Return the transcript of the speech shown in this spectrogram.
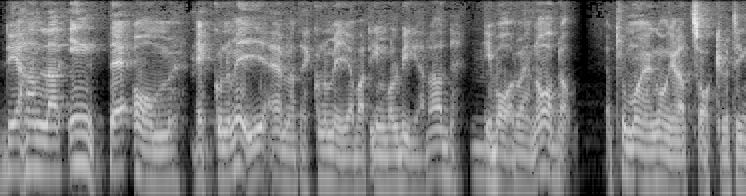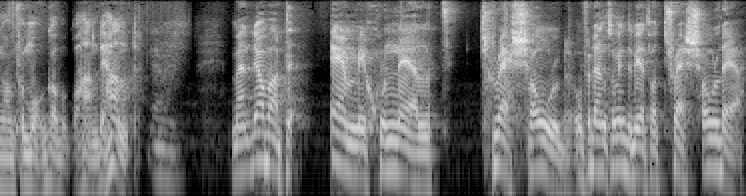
Det handlar inte om ekonomi, även att ekonomi har varit involverad i var och en av dem. Jag tror många gånger att saker och ting har en förmåga att gå hand i hand. Men det har varit emotionellt threshold. Och för den som inte vet vad threshold är.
